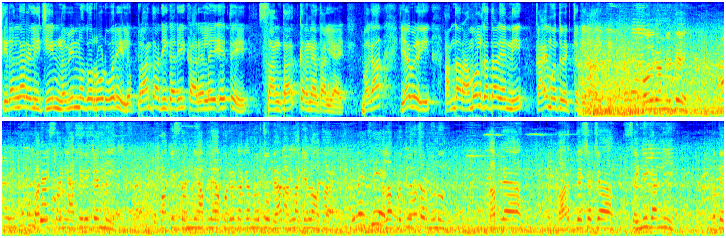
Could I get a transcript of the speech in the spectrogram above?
तिरंगा रॅलीची नवीन नगर रोडवरील प्रांत अधिकारी कार्यालय येथे सांगता करण्यात आली आहे. बघा यावेळी आमदार अमोल कताळ यांनी काय मत व्यक्त केलं आहे ते? येथे पाकिस्तानी अतिरेक्यांनी व पाकिस्ताननी आपल्या पर्यटकांवर जो भ्याड हल्ला केला होता त्याला प्रत्युत्तर म्हणून आपल्या भारत देशाच्या सैनिकांनी व ते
